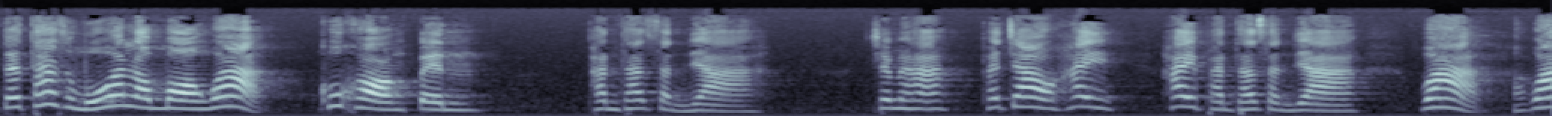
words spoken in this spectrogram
แต่ถ้าสมมุติว่าเรามองว่า คู่ครองเป็นพันธสัญญาใช่ไหมคะพระเจ้าให้ให้พันธสัญญาว่าว่า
